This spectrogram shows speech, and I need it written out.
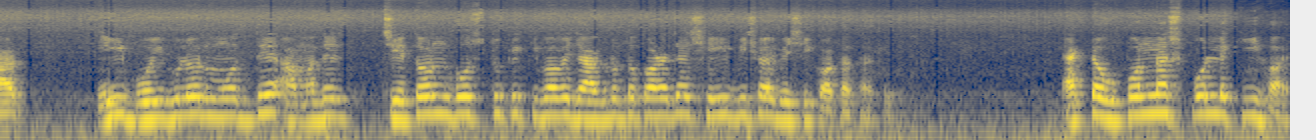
আর এই বইগুলোর মধ্যে আমাদের চেতন বস্তুকে কীভাবে জাগ্রত করা যায়, সেই বিষয়ে বেশি কথা থাকে। একটা উপন্যাস পড়লে কি হয়,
